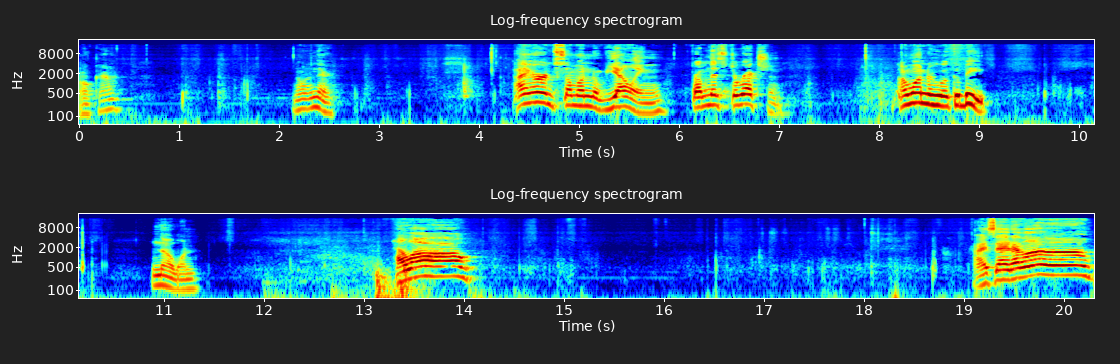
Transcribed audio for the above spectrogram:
Okay. No one in there. I heard someone yelling from this direction. I wonder who it could be. No one. Hello? I said hello!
